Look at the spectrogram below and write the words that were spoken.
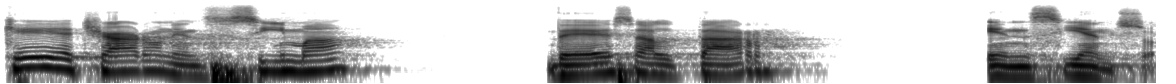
¿qué echaron encima de ese altar? Incienso.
